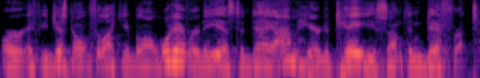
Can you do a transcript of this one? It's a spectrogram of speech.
or if you just don't feel like you belong, whatever it is today, I'm here to tell you something different.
